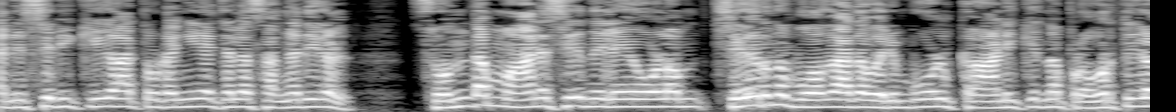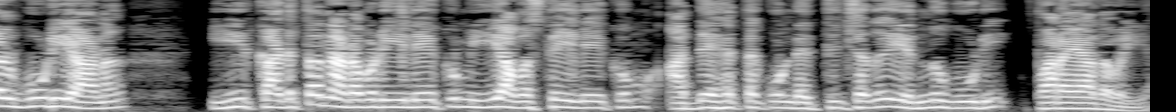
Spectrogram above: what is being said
അനുസരിക്കുക തുടങ്ങിയ ചില സംഗതികൾ സ്വന്തം മാനസിക നിലയോളം ചേർന്നു പോകാതെ വരുമ്പോൾ കാണിക്കുന്ന പ്രവൃത്തികൾ കൂടിയാണ് ഈ കടുത്ത നടപടിയിലേക്കും ഈ അവസ്ഥയിലേക്കും അദ്ദേഹത്തെ കൊണ്ട് എത്തിച്ചത് എന്നുകൂടി പറയാതെ വയ്യ.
